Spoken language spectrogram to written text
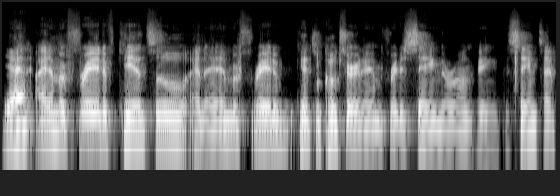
Yeah. And I am afraid of cancel, and I am afraid of cancel culture, and I am afraid of saying the wrong thing at the same time.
